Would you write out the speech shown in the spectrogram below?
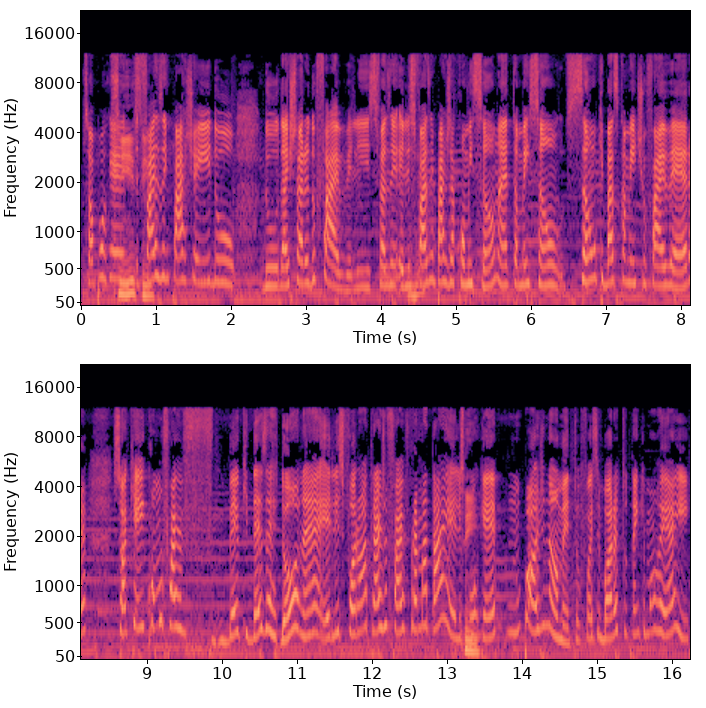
Só porque Sim, sim. fazem parte aí do, do- da história do Five. Eles, fazem, Uhum. eles fazem parte da comissão, né? Também são, são o que basicamente o Five era. Só que aí, como o Five meio que deserdou, né? Eles foram atrás do Five pra matar ele. Sim. Porque não pode não, man. Tu foi embora, tu tem que morrer aí.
